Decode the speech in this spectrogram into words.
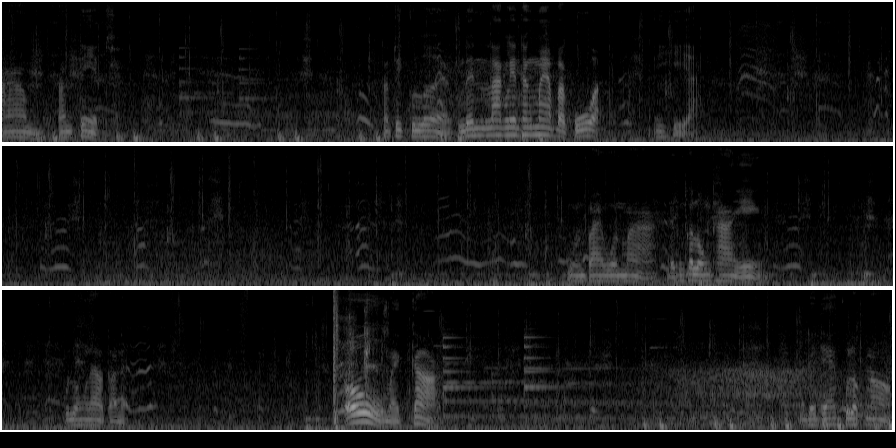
ตามตันติดตันติดกูเลยกูเล่นลากเล่นทั้งแมปอะกูอะไอ้เหี้ยวนไปวนมา เดี๋ยวมันก็ลงทางเอง กูลงแล้วตอนเนี้ยโอ้ my god มันได้แดกกูล็อกนอก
